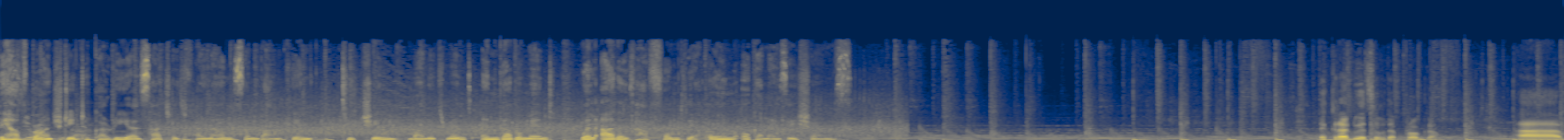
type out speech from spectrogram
They have branched into careers such as finance and banking, teaching, management, and government, while others have formed their own organizations. The graduates of the program have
